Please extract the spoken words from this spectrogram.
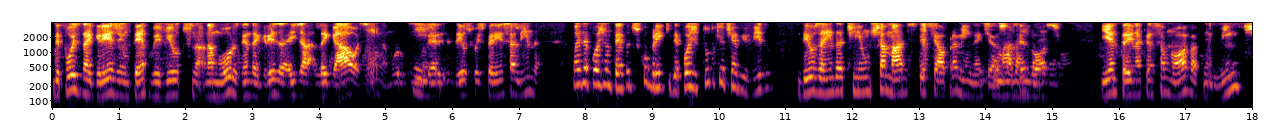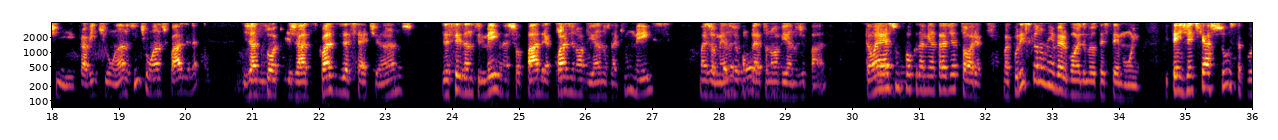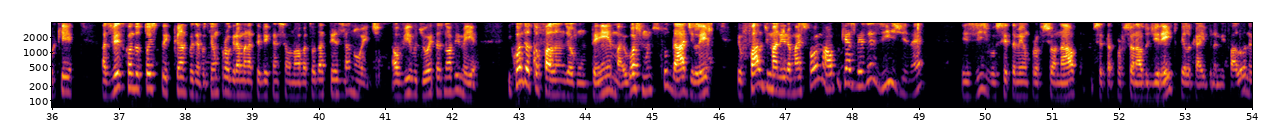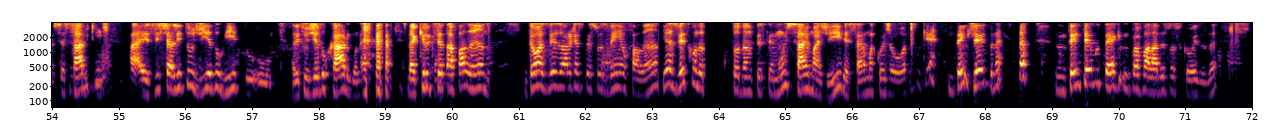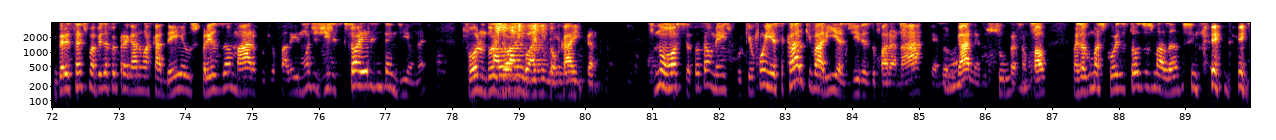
Depois da igreja, em um tempo, vivi outros namoros dentro da igreja, aí já legal, assim, namoro com Sim. mulheres de Deus, foi experiência linda. Mas depois de um tempo eu descobri que depois de tudo que eu tinha vivido, Deus ainda tinha um chamado especial para mim, né? Que era o sacerdócio. E entrei na Canção Nova com 20 para 21 anos, 21 anos quase, né? Já estou aqui já quase 17 anos, 16 anos e meio, né? Sou padre há quase 9 anos, daqui um mês, mais ou menos, eu completo 9 anos de padre. Então é essa um pouco da minha trajetória. Mas por isso que eu não me envergonho do meu testemunho. E tem gente que assusta, porque às vezes quando eu estou explicando, por exemplo, eu tenho um programa na TV Canção Nova toda terça-noite, ao vivo de 8 às 9 e meia. E quando eu estou falando de algum tema, eu gosto muito de estudar, de ler. Eu falo de maneira mais formal, porque às vezes exige, né? exige você também um profissional, você é profissional do direito, pelo que a Ivna me falou, né? Você sabe que existe a liturgia do rito, a liturgia do cargo, né? Daquilo que você está falando. Então, às vezes, a hora que as pessoas vêm eu falando, e às vezes, quando eu estou dando testemunho, sai uma gíria, sai uma coisa ou outra, porque não tem jeito, né? Não tem termo técnico para falar dessas coisas, né? Interessante, uma vez eu fui pregar numa cadeia, os presos amaram, porque eu falei um monte de gírias que só eles entendiam, né? Foram dois Falou de tocar e cantar. Nossa, totalmente, porque eu conheço. É claro que varia as gírias do Paraná, que é meu lugar, né, do sul para São Paulo, mas algumas coisas todos os malandros se entendem.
